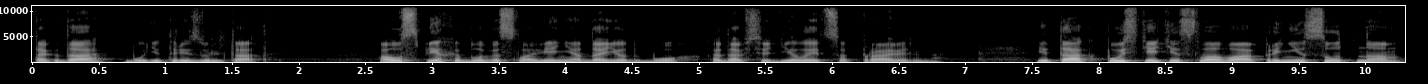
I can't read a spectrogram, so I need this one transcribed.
тогда будет результат. А успех и благословение дает Бог когда все делается правильно. Итак, пусть эти слова принесут нам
